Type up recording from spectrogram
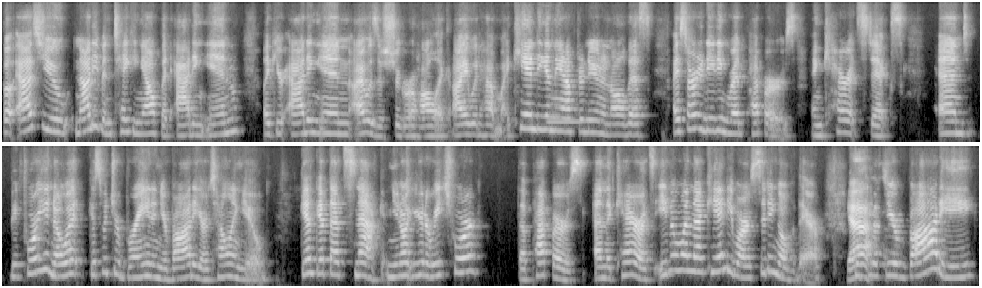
But as you not even taking out, but adding in, like you're adding in, I was a sugaraholic. I would have my candy in the afternoon and all this. I started eating red peppers and carrot sticks. And before you know it, guess what your brain and your body are telling you? Get, get that snack. And you know what you're going to reach for? The peppers and the carrots, even when that candy bar is sitting over there. Yeah. Because your body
